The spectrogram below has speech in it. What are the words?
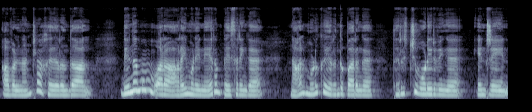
அவள் நன்றாக இருந்தால் தினமும் வர அரை மணி நேரம் பேசுகிறீங்க நாள் முழுக்க இருந்து பாருங்க தெரிச்சு ஓடிடுவீங்க என்றேன்.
